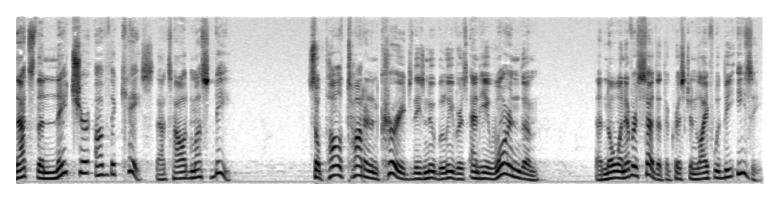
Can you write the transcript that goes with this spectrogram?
That's the nature of the case. That's how it must be. So Paul taught and encouraged these new believers, and he warned them that no one ever said that the Christian life would be easy.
